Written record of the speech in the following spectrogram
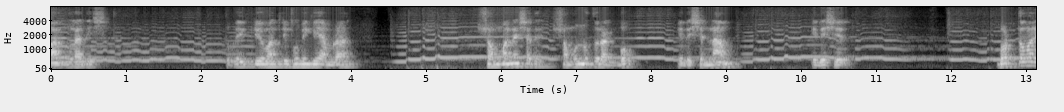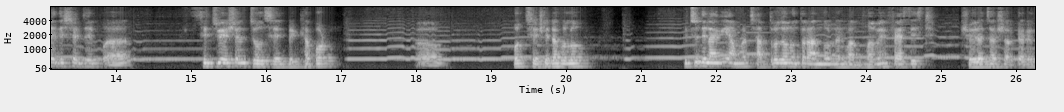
বাংলাদেশ। তো এই প্রিয় মাতৃভূমিকে আমরা সম্মানের সাথে সমুন্নত রাখব। এদেশের নাম, এদেশের বর্তমান এদেশের যে সিচুয়েশন চলছে, প্রেক্ষাপট হচ্ছে সেটা হলো, কিছুদিন আগে আমরা ছাত্র জনতার আন্দোলনের মাধ্যমে ফ্যাসিস্ট স্বৈরাচার সরকারের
